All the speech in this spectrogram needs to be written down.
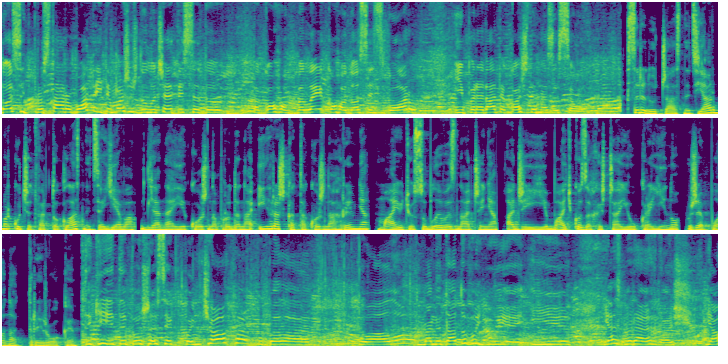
досить проста робота, і ти можеш долучитися до такого великого досить збору і передати кошти на ЗСУ. Серед учасниць ярмарку четвертокласниця Єва. Для неї кожна продана іграшка та кожна гривня мають особливе значення, адже її батько захищає Україну вже понад три роки. Такий, типу, щось як панчоха, купила коалу. У мене тато воює і я збираю гроші. Я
